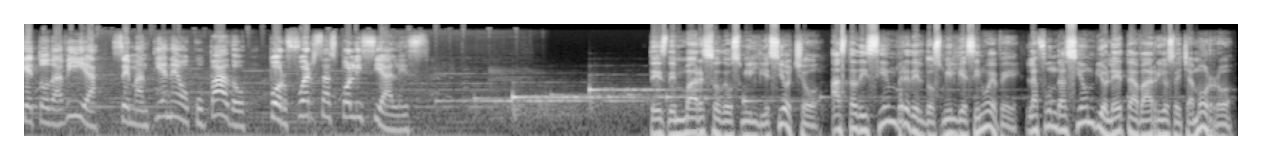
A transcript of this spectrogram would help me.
que todavía se mantiene ocupado por fuerzas policiales. Desde marzo de 2018 hasta diciembre del 2019, la Fundación Violeta Barrios de Chamorro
